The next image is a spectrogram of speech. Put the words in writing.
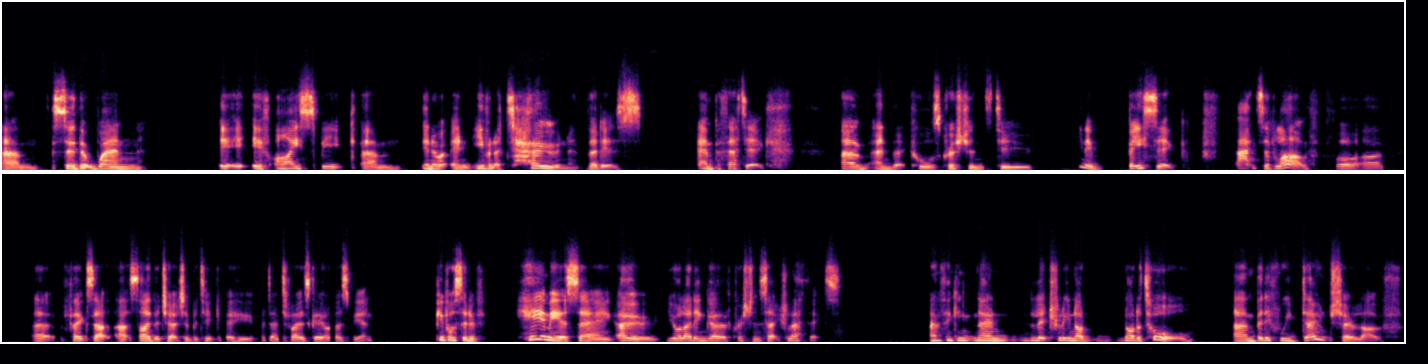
um, so that when if i speak um, you know in even a tone that is empathetic um, and that calls christians to you know basic acts of love for uh, uh, folks out, outside the church in particular who identify as gay or lesbian. People sort of hear me as saying oh you're letting go of christian sexual ethics. I'm thinking no literally not not at all. Um, but if we don't show love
